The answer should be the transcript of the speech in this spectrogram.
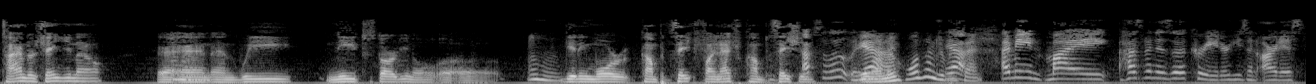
times are changing now, a- mm-hmm. and and we need to start you know uh, uh, uh, getting more compensation, financial compensation. Absolutely. You Yeah, I mean? 100%. I mean, my husband is a creator. He's an artist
